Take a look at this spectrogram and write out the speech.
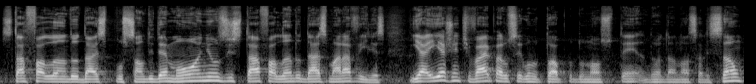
está falando da expulsão de demônios, está falando das maravilhas. E aí a gente vai para o segundo tópico do nosso, da nossa lição,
